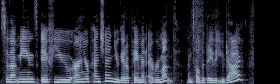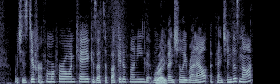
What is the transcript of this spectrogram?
So that means if you earn your pension, you get a payment every month until the day that you die, which is different from a 401k because that's a bucket of money that will Right. eventually run out. A pension does not.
